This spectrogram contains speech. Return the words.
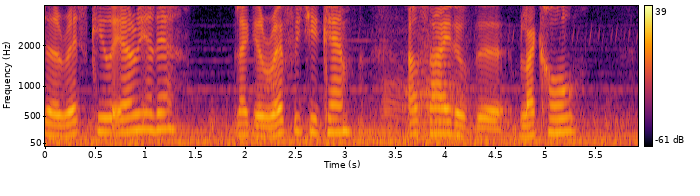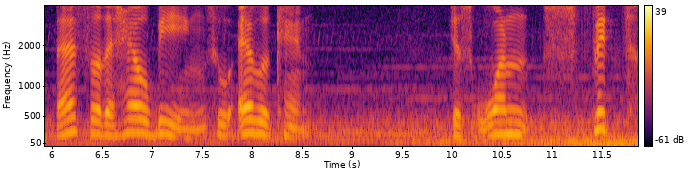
uh, rescue area there, like a refugee camp outside of the black hole. That's for the hell beings whoever can. Just one split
